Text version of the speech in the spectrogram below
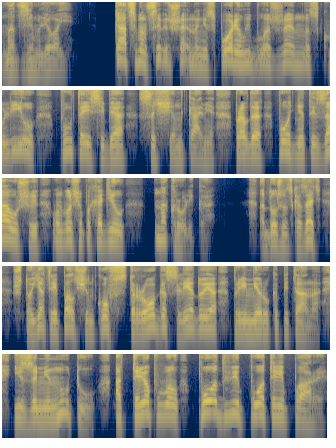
над землей. Кацман совершенно не спорил и блаженно скулил, путая себя со щенками. Правда, поднятый за уши, он больше походил на кролика. Должен сказать, что я трепал щенков, строго следуя примеру капитана, и за минуту оттрепывал по две, по три пары.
